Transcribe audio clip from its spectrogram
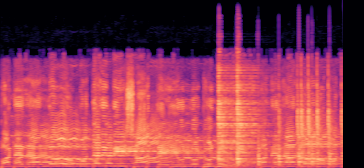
বানের আলো মদের নিশাতে উলু ঢুলু বানের আলো মদের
